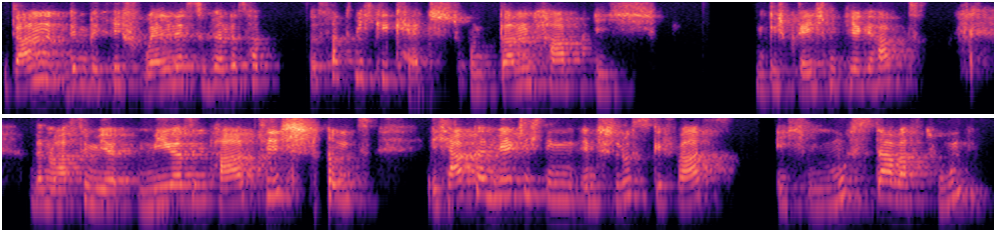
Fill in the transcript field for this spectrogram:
dann den Begriff Wellness zu hören, das hat, das hat mich gecatcht. Und dann habe ich ein Gespräch mit dir gehabt. Dann warst du mir mega sympathisch und ich habe dann wirklich den Entschluss gefasst, ich muss da was tun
